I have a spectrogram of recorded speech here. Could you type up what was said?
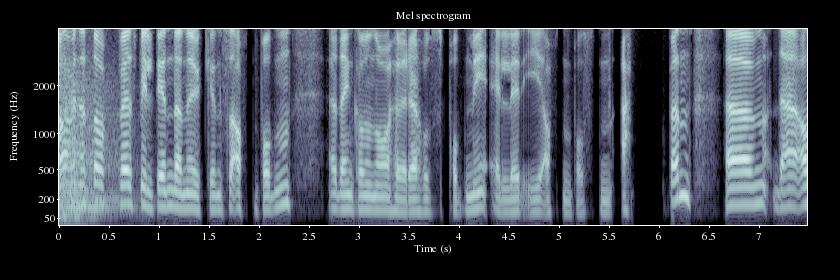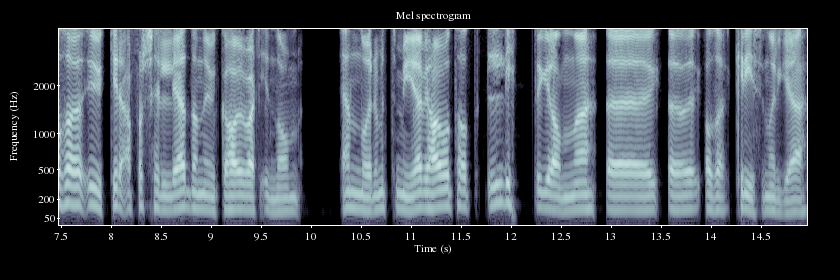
har vi nettopp eh, spilt inn denne ukens Aftenpodden. Eh, Den kan du nå høre hos Podme eller i Aftenposten-appen. Er, altså, uker er forskjellige. Denne uka har vi vært innom enormt mye. Vi har jo tatt litt grann eh, eh, altså, krise i Norge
